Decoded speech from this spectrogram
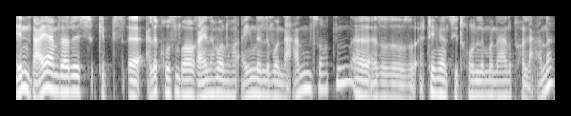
In Bayern würde ich, gibt es, äh, alle großen Brauereien haben auch noch eigene Limonadensorten, äh, also so, so Oettinger Zitronenlimonade, Polana.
